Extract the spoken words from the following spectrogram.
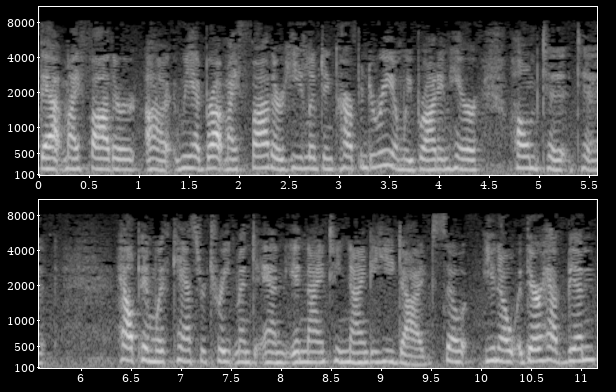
that my father uh, we had brought my father he lived in Carpinteria and we brought him here home to to help him with cancer treatment and in 1990 he died. So you know there have been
